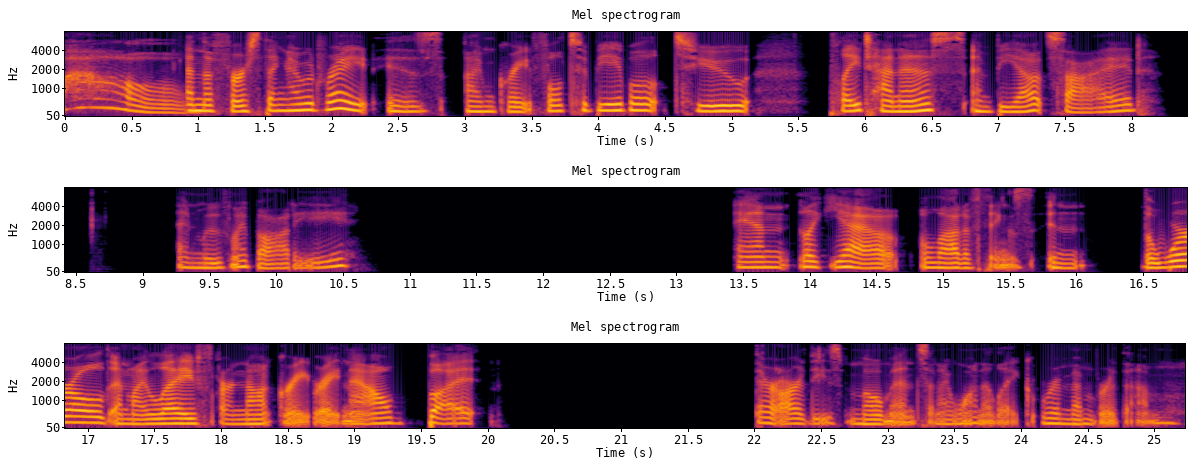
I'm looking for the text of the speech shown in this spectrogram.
Wow. And the first thing I would write is I'm grateful to be able to play tennis and be outside and move my body. And like, yeah, a lot of things in the world and my life are not great right now, but there are these moments and I want to like remember them.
